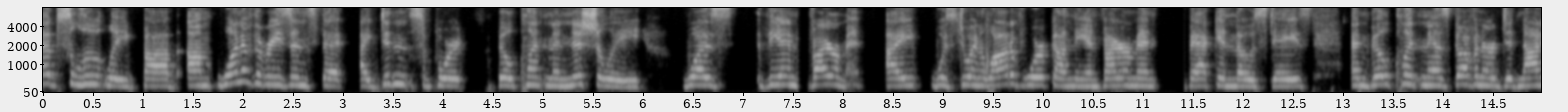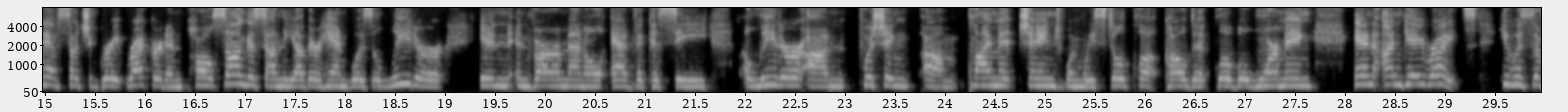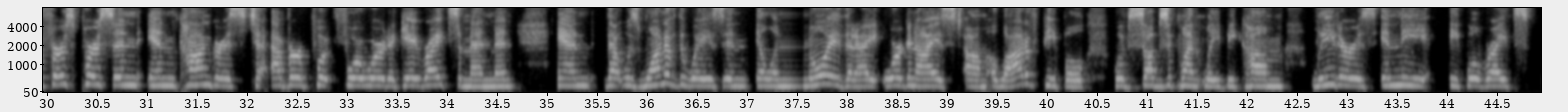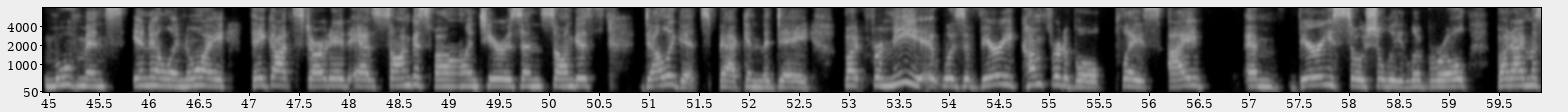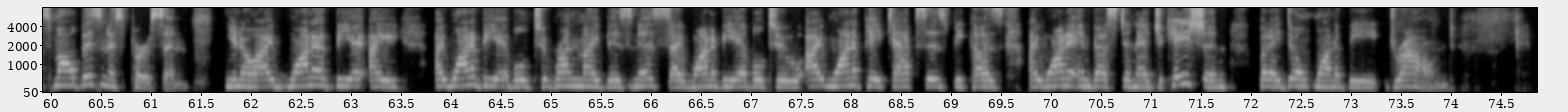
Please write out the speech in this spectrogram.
Absolutely, Bob. Um, one of the reasons that I didn't support Bill Clinton initially was the environment. I was doing a lot of work on the environment back in those days. And Bill Clinton, as governor, did not have such a great record. And Paul Tsongas, on the other hand, was a leader in environmental advocacy, a leader on pushing um, climate change when we still cl- called it global warming, and on gay rights. He was the first person in Congress to ever put forward a gay rights amendment. And that was one of the ways in Illinois that I organized um, a lot of people who have subsequently become leaders in the equal rights movements in Illinois, they got started as Tsongas volunteers and Tsongas delegates back in the day. But for me, it was a very comfortable place. I am very socially liberal but i'm a small business person. You know i want to be i i want to be able to run my business. I want to be able to i want to pay taxes because i want to invest in education but i don't want to be drowned.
